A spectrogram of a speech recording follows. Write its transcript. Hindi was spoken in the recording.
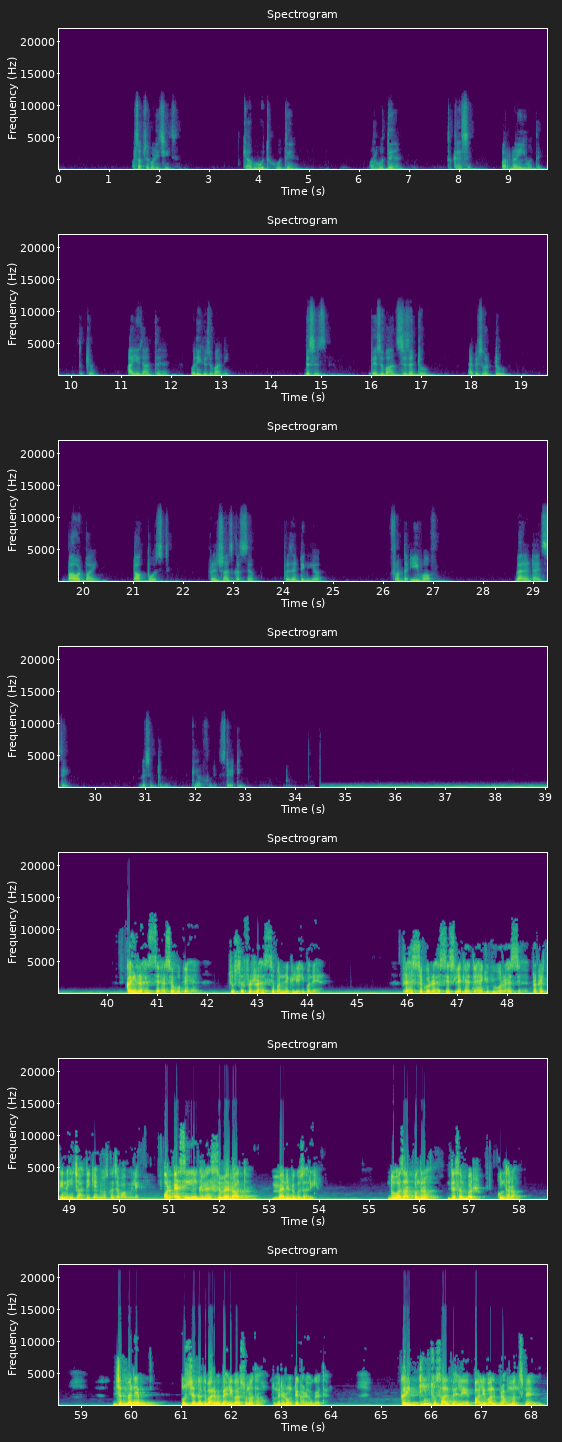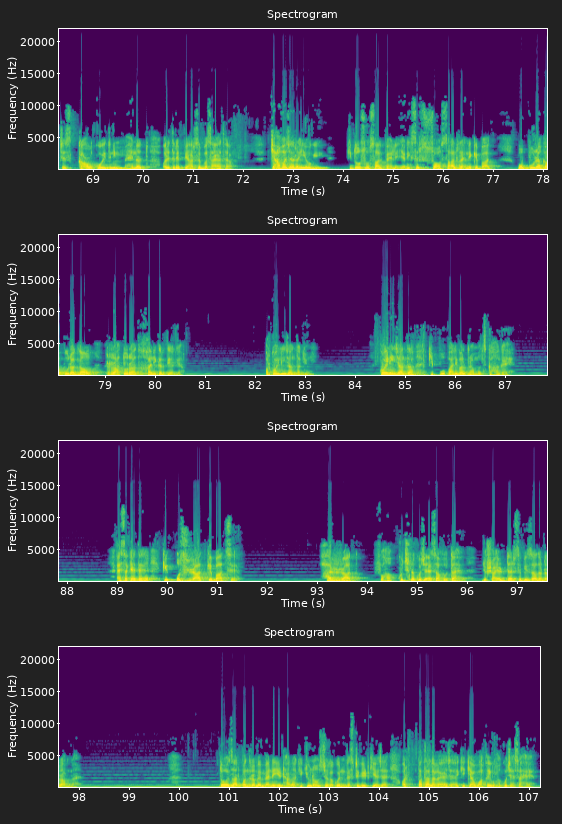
और सबसे बड़ी चीज़, क्या भूत होते हैं? और होते हैं तो कैसे? और नहीं होते तो क्यों? आइए जानते हैं उन्हीं की जुबानी। This is Bezubaan season two episode two powered by Talk Post, Prince Raj Kashyap, presenting here from the eve of Valentine's Day. Listen to me carefully. Stay tuned. कई रहस्य ऐसे होते हैं जो सिर्फ़ रहस्य बनने के लिए ही बने हैं रहस्य को रहस्य इसलिए कहते हैं क्योंकि वो रहस्य है। प्रकृति नहीं चाहती कि हमें उसका जवाब मिले। और ऐसी एक रहस्यमय रात मैंने भी गुजारी। 2015 दिसंबर, कुलधरा। जब मैंने उस जगह के बारे में पहली बार सुना था तो मेरे रोंगटे खड़े हो गए थे। करीब 300 साल पहले पालीवाल ब्राह्मण्स ने जिस गाँव को इतनी मेहनत और इतने प्यार से बसाया था, क्या वजह रही होगी? कि 200 साल पहले, यानी सिर्फ़ 100 साल रहने के बाद, वो पूरा का पूरा गाँव रातों रात खाली कर दिया गया। और कोई नहीं जानता क्यों? कोई नहीं जानता कि वो पालीवाल ब्राह्मण्स कहाँ गए। ऐसा कहते हैं कि उस रात के बाद से हर रात वहाँ कुछ ना कुछ ऐसा होता है जो शायद डर से भी ज़्यादा डरावना है। 2015 में मैंने ये ठाना कि क्यों ना उस जगह को इन्वेस्टिगेट किया जाए और पता लगाया जाए कि क्या वाकई वहाँ कुछ ऐसा है।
